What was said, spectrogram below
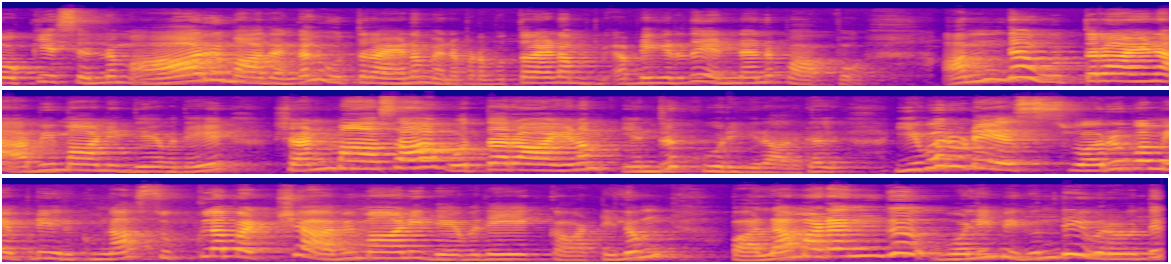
நோக்கி செல்லும் ஆறு மாதங்கள் உத்தராயணம் எனப்படும். உத்தராயணம் அப்படிங்கிறது என்னன்னு பார்ப்போம். அந்த உத்தராயண அபிமானி தேவதையை ஷண்மாசா உத்தராயணம் என்று கூறுகிறார்கள். இவருடைய ஸ்வரூபம் எப்படி இருக்கும்னா சுக்லபட்ச அபிமானி தேவதையை காட்டிலும் பல மடங்கு ஒளி மிகுந்து இவர் வந்து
